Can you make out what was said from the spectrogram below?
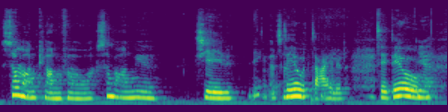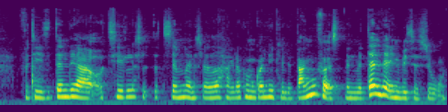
så mange klangfarver, så mange øh, sjæle. Ikke? Altså. Det er jo dejligt. Så det er jo, ja. Fordi den der titel, stemmemandslavede hang, der kunne man godt lige blive lidt bange først, men med den der invitation,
